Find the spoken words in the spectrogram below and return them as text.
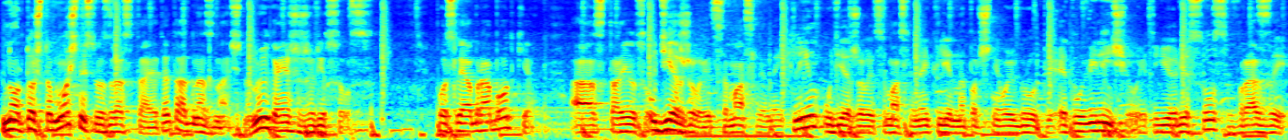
Но то, что мощность возрастает, это однозначно. Ну и, конечно же, ресурс. После обработки остается, удерживается масляный клин, удерживается масляный клин на поршневой группе, это увеличивает ее ресурс в разы.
